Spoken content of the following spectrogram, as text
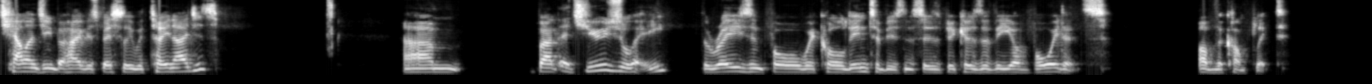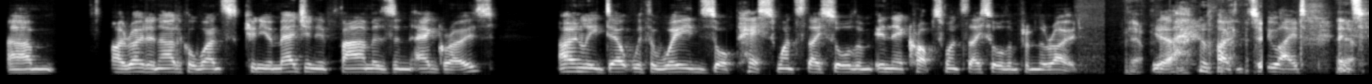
challenging behavior, especially with teenagers. Um, but it's usually the reason for we're called into businesses because of the avoidance of the conflict. Um, I wrote an article once. Can you imagine if farmers and agros only dealt with the weeds or pests once they saw them in their crops, once they saw them from the road? Yeah. Yeah, like too late. It's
